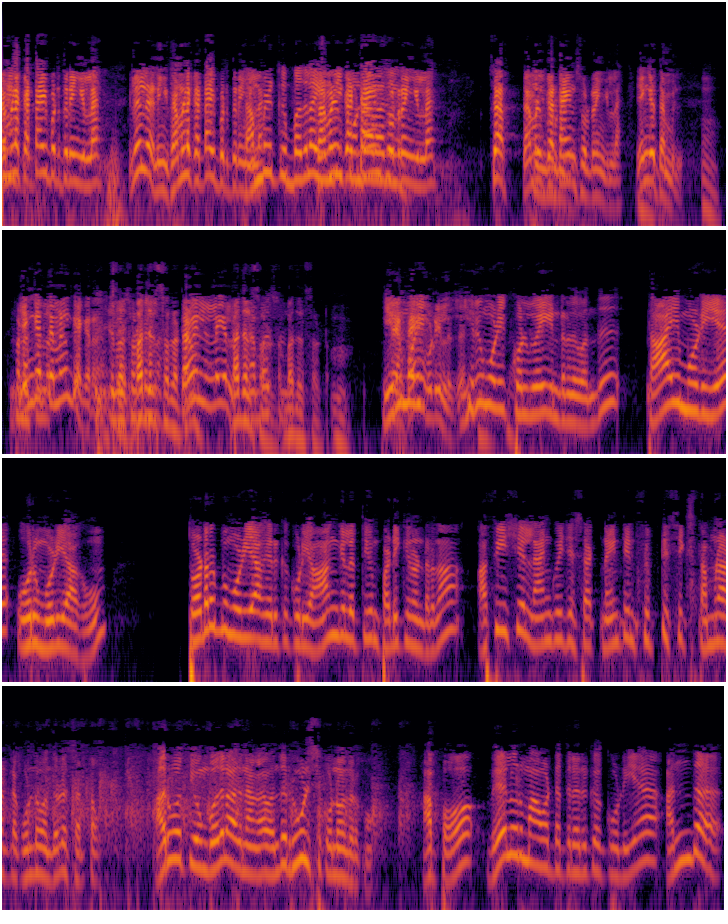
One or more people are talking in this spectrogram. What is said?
தமிழை கட்டாயப்படுத்துறீங்களா இல்ல இல்ல நீங்க தமிழை கட்டாயப்படுத்துறீங்க தமிழுக்கு பதிலா தமிழ் கட்டாயம். சொல்றீங்கல்ல. சார் தமிழ் கட்டாயம் சொல்றீங்கல்ல. எங்க தமிழ்? எங்க தமிழ் கேக்குறேன். தமிழ் இல்லையல்ல. பதில் சொல்லட்டும். இருமொழி கொள்கைன்றது வந்து தாய்மொழிய ஒரு மொழியாகவும் தொடர்பு மொழியாக இருக்கக்கூடிய ஆங்கிலத்தையும் படிக்கணுன்றதான் official languages act nineteen fifty six தமிழ்நாட்டில் கொண்டு வந்தோட சட்டம். அறுபத்தி ஒன்பதுல அது நாங்க வந்து ரூல்ஸ் கொண்டு வந்திருக்கோம். அப்போ வேலூர் மாவட்டத்தில் இருக்கக்கூடிய அந்த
